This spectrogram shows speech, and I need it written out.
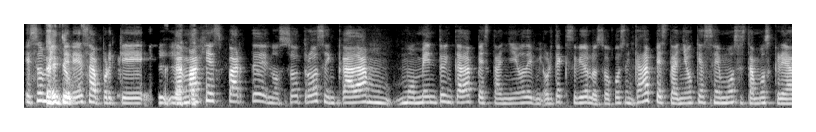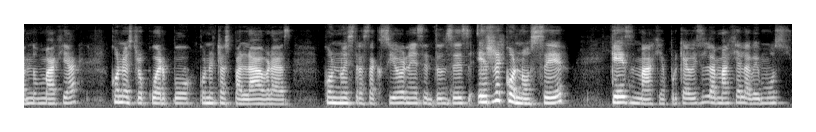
Eso me interesa porque la magia es parte de nosotros en cada momento, en cada pestañeo de ahorita que se viendo los ojos, en cada pestañeo que hacemos estamos creando magia con nuestro cuerpo, con nuestras palabras, con nuestras acciones. Entonces, es reconocer qué es magia, porque a veces la magia la vemos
